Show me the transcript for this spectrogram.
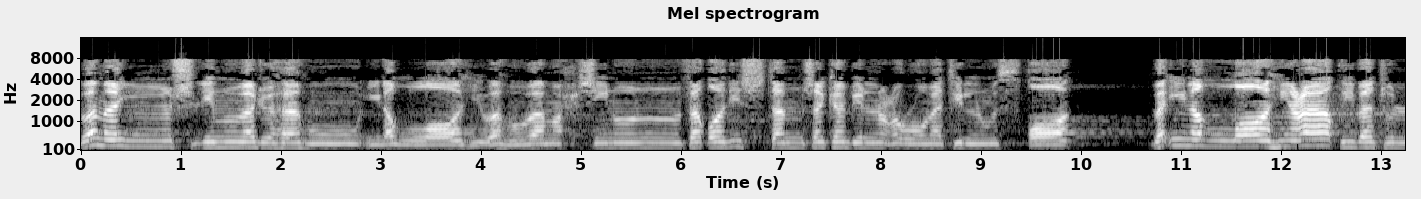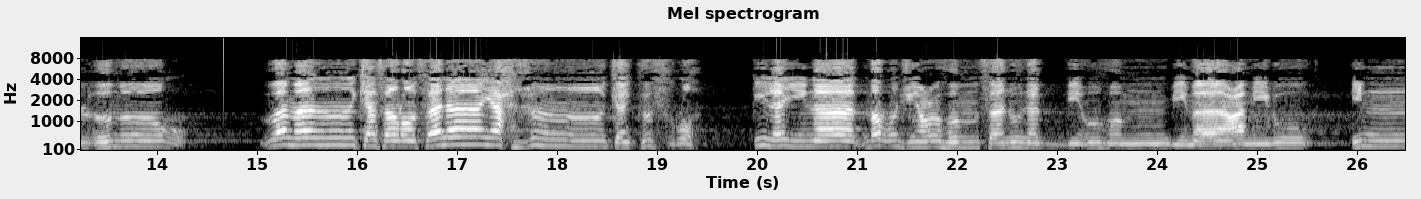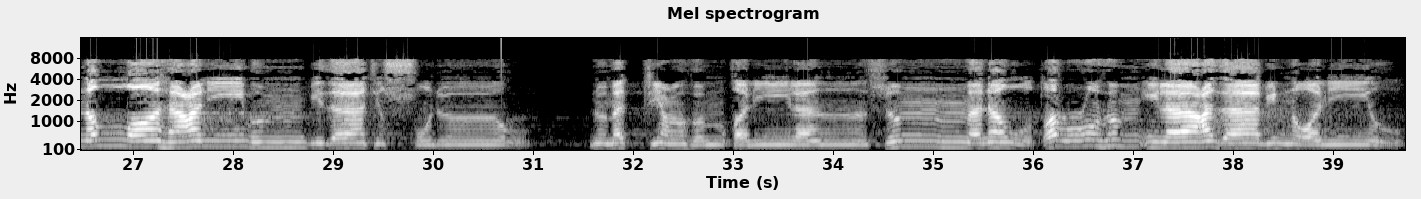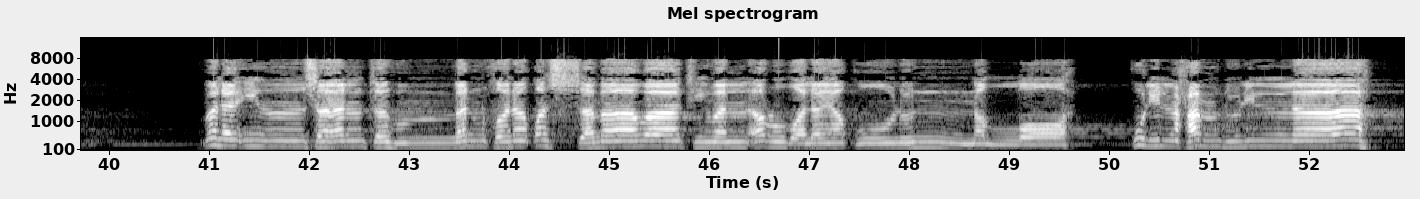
ومن يسلم وجهه إلى الله وهو محسن فقد استمسك بالعرمة المثقى وإلى الله عاقبة الأمور ومن كفر فلا يحزنك كفره إلينا مرجعهم فننبئهم بما عملوا إن الله عليم بذات الصدور نمتعهم قليلا ثم نضطرهم إلى عذاب غليظ ولئن سألتهم من خلق السماوات والأرض ليقولن الله قل الحمد لله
